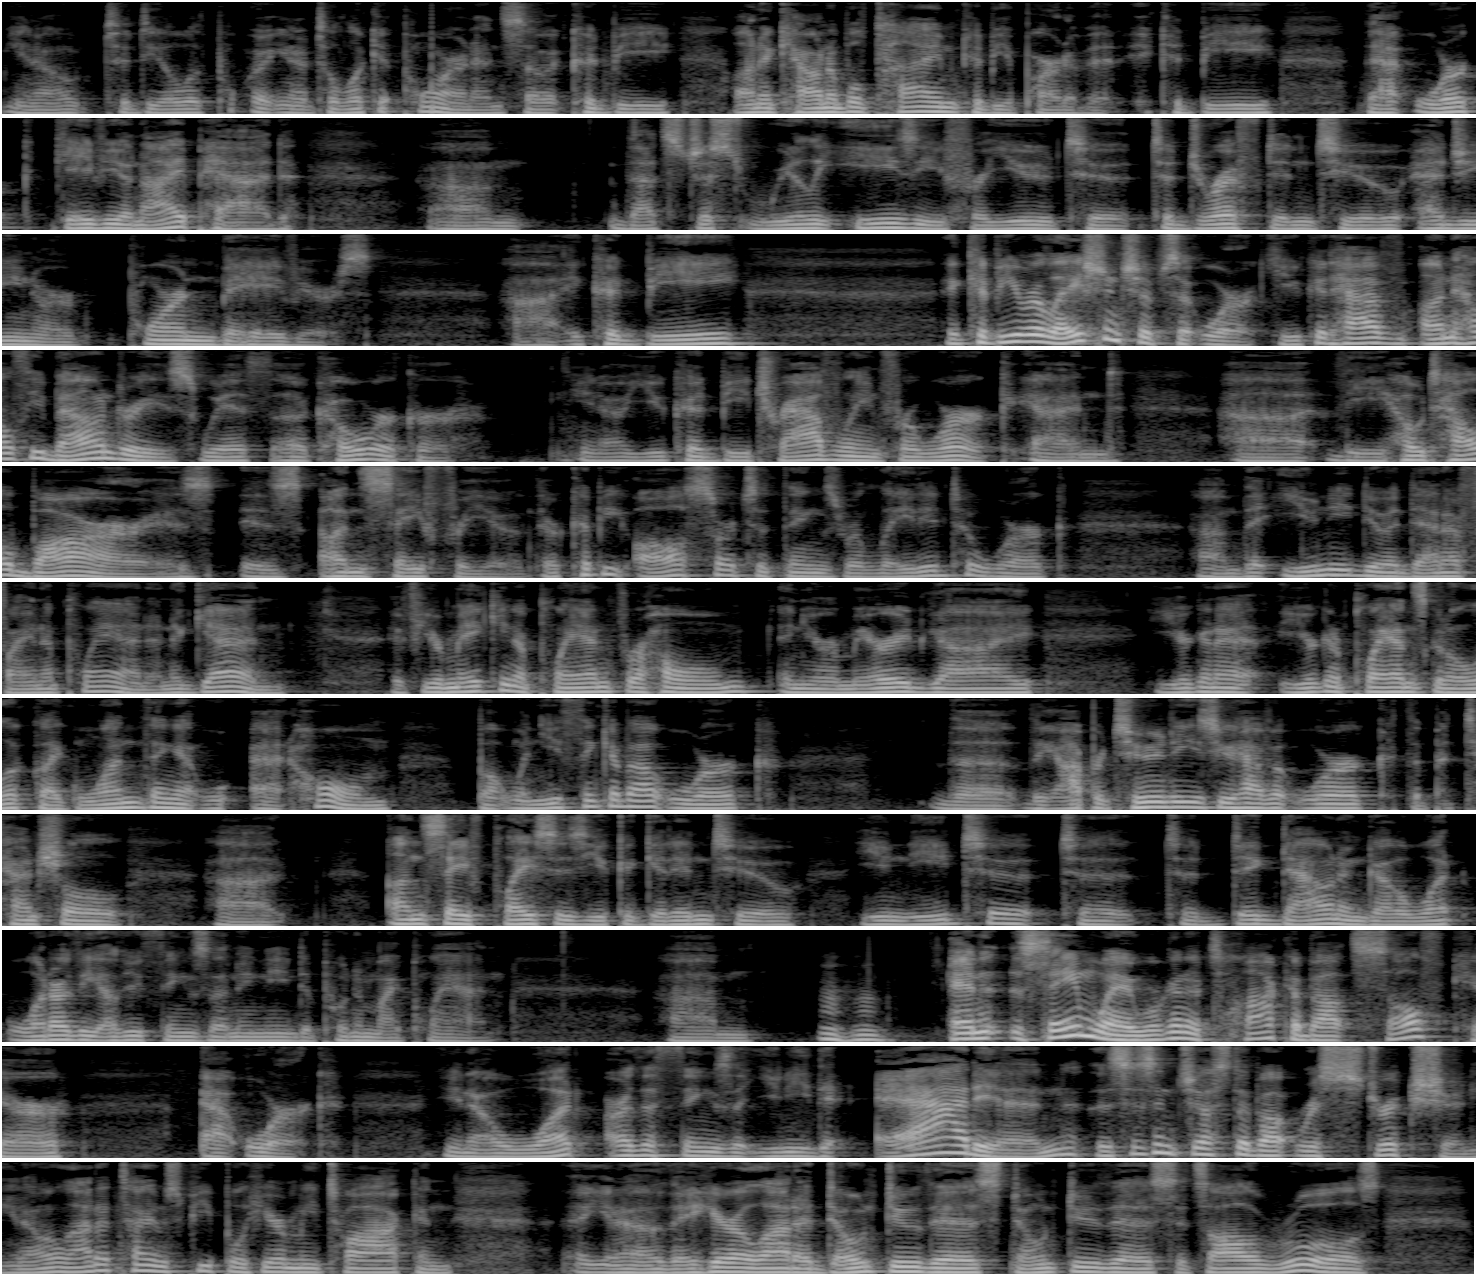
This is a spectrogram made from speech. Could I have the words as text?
you know, to deal with, you know, to look at porn. And so it could be unaccountable time could be a part of it. It could be that work gave you an iPad um, that's just really easy for you to to drift into edging or porn behaviors. Uh, it could be it could be relationships at work. You could have unhealthy boundaries with a coworker. You know, you could be traveling for work and uh, the hotel bar is is unsafe for you. There could be all sorts of things related to work um, that you need to identify in a plan. And again, if you're making a plan for home and you're a married guy, you're gonna your gonna plan's gonna look like one thing at at home. But when you think about work, the the opportunities you have at work, the potential uh, unsafe places you could get into, you need to to to dig down and go what what are the other things that I need to put in my plan. Um, And the same way, we're going to talk about self care at work. You know, what are the things that you need to add in? This isn't just about restriction. You know, a lot of times people hear me talk and, you know, they hear a lot of don't do this, don't do this. It's all rules.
